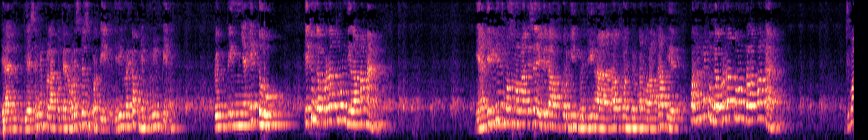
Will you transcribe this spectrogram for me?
Dan biasanya pelaku teroris itu seperti itu. Jadi mereka punya pemimpin. Pemimpinnya itu itu nggak pernah turun di lapangan. Ya, jadi dia cuma semangati saja kita harus pergi berjihad, harus menghancurkan orang kafir. Orangnya itu nggak pernah turun ke lapangan. Cuma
